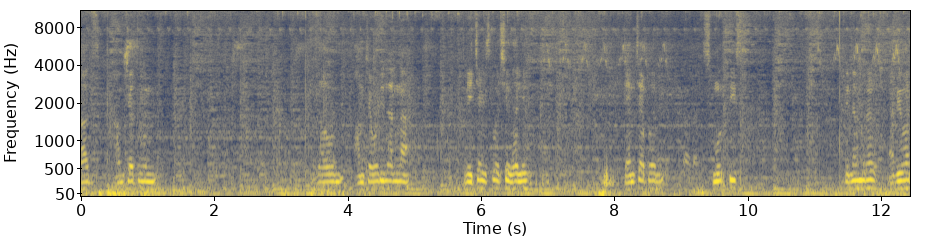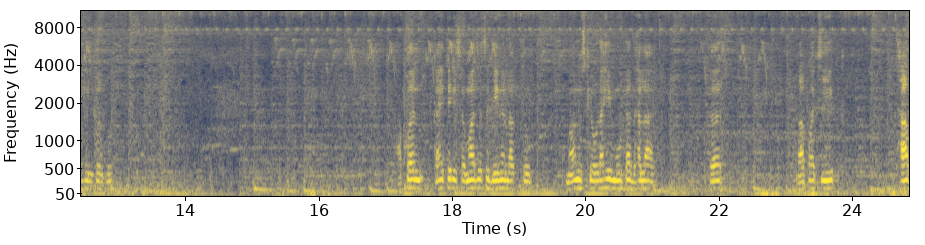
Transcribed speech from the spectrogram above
आज आमच्यातून जाऊन आमच्या वडिलांना त्रेचाळीस वर्षे झाले. त्यांच्या पण स्मृतीस विनम्र अभिवादन करतो. आपण काहीतरी समाजाचं देणं लागतो. माणूस केवढाही मोठा झाला तर बापाची एक थाप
